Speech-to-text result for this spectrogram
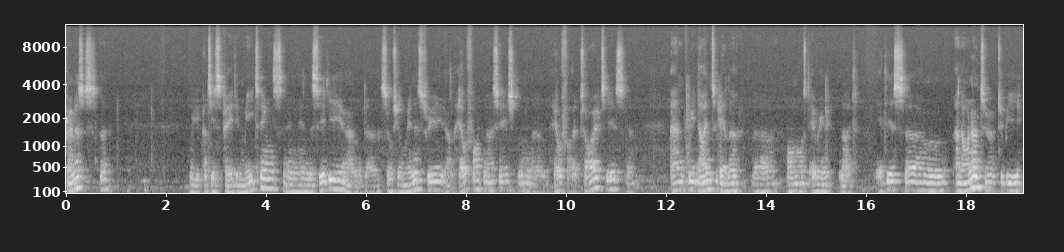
premises. Uh, we participate in meetings in, in the city and uh, social ministry and health organization and health authorities and we dine together uh, almost every night. It is um, an honor to, to be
